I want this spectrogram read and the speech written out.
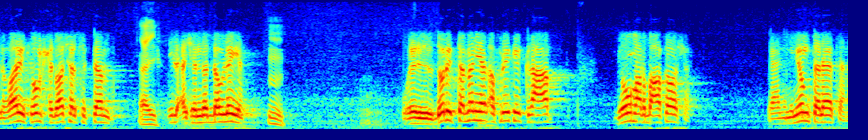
لغاية يوم 11 سبتمبر. أيوه. دي الأجندة الدولية. امم والدور الثمانيه الأفريقي اتلعب يوم 14 يعني من يوم 3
